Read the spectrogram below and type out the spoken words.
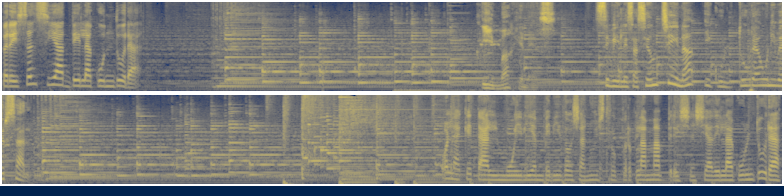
Presencia de la cultura. Imágenes, Civilización china y cultura universal. Hola, ¿qué tal? Muy bienvenidos a nuestro programa Presencia de la Cultura.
